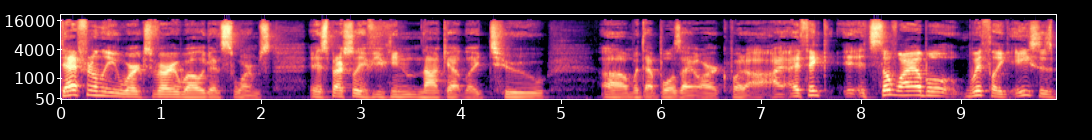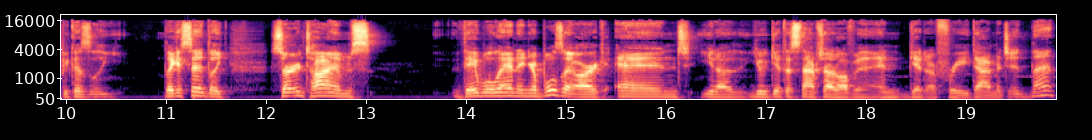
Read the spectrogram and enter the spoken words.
definitely works very well against swarms, especially if you can knock out like two um, with that bullseye arc. But I, I think it's still viable with like aces because, like, like I said, like certain times they will land in your bullseye arc and you know you get the snapshot off and get a free damage. And that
